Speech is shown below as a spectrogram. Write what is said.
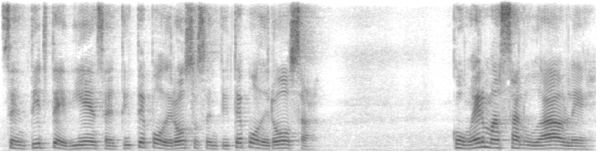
sentirte bien, sentirte poderoso, sentirte poderosa, comer más saludable.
